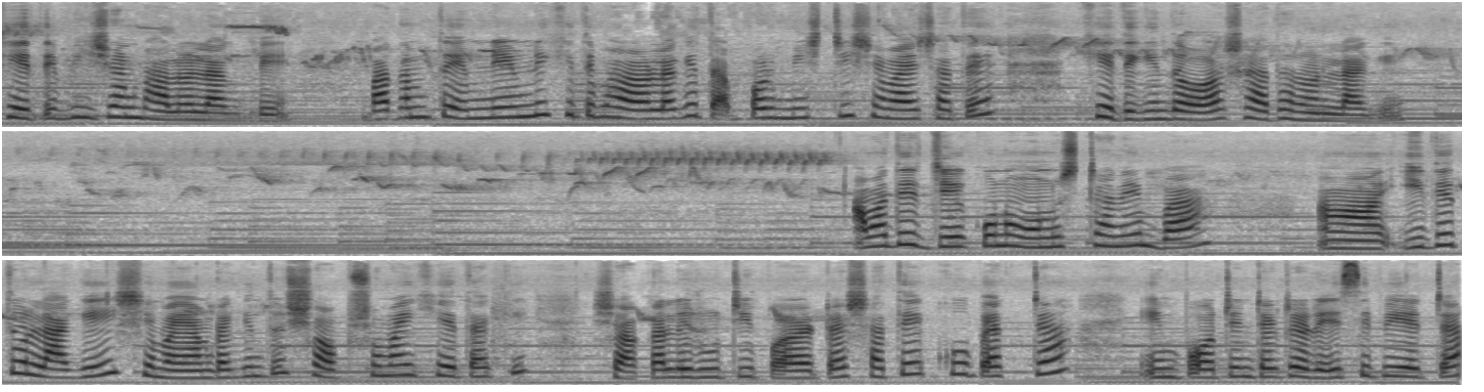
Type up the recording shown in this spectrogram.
খেতে ভীষণ ভালো লাগবে। বাদাম তো এমনি এমনি খেতে ভালো লাগে, তারপর মিষ্টি সেমাইয়ের সাথে খেতে কিন্তু অসাধারণ লাগে। আমাদের যে কোনো অনুষ্ঠানে বা ঈদে তো লাগেই সেমাই। আমরা কিন্তু সব সময় খেয়ে থাকি। সকালে রুটি পরোটার সাথে খুব একটা ইম্পর্টেন্ট একটা রেসিপি এটা।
